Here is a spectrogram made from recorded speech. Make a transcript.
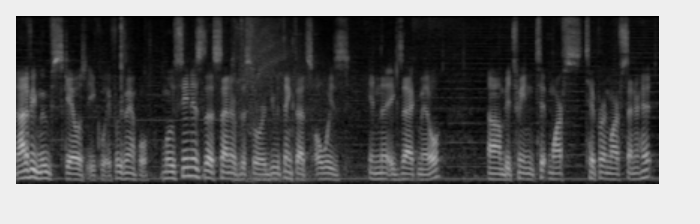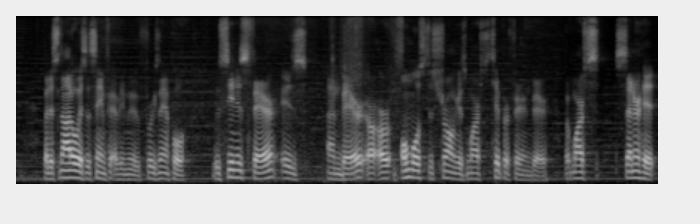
not every move scales equally. For example, Lucina is the center of the sword. You would think that's always in the exact middle um, between tip Marth's tipper and Marth's center hit, but it's not always the same for every move. For example, Lucina's fair is on bear are, are almost as strong as Marth's tipper fair and bear, but Marth's center hit,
